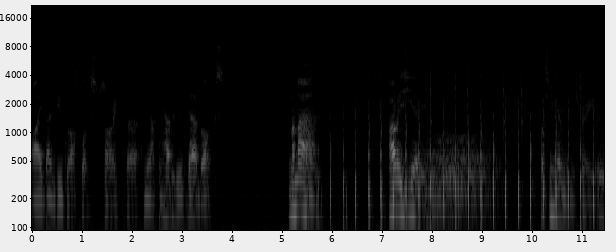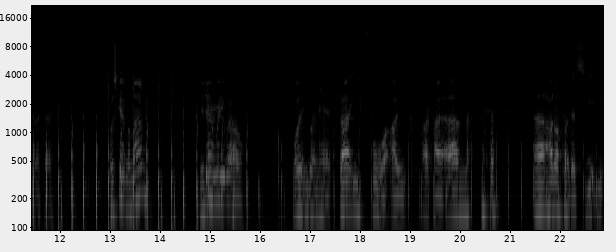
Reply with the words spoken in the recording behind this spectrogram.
I don't do grass blocks, sorry, but I mean I can help you with dirt blocks. My man, how is you? What's in your inventory? Ooh, okay. What's good, my man? You're doing really well. What have you got in here? 34 oak. Okay, um... uh, how do I put this? You, you,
